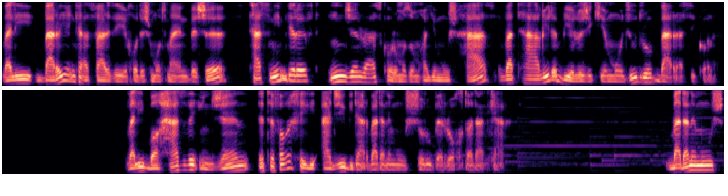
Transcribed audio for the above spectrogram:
ولی برای اینکه از فرضیه خودش مطمئن بشه تصمیم گرفت این ژن را از کروموزوم های موش حذف و تغییر بیولوژیکی موجود رو بررسی کنه. ولی با حذف این ژن اتفاق خیلی عجیبی در بدن موش شروع به رخ دادن کرد. بدن موش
